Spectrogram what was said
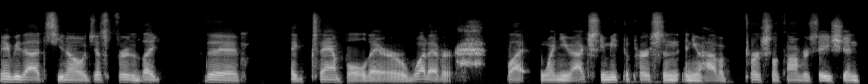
maybe that's, you know, just for like the example there or whatever. But when you actually meet the person and you have a personal conversation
